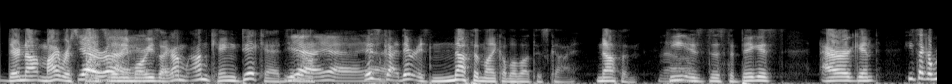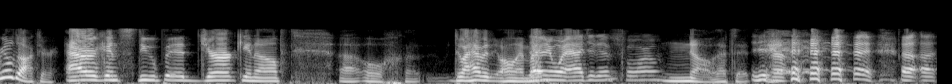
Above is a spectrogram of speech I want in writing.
they're not my responsibility right. anymore he's like i'm i'm king dickhead you Yeah, know? yeah, this guy there is nothing likable about this guy nothing he is just the biggest arrogant he's like a real doctor arrogant stupid jerk you know uh, oh uh, do i have it oh i Is might any more adjectives for him? no, that's it. Uh, Yeah. uh, uh,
